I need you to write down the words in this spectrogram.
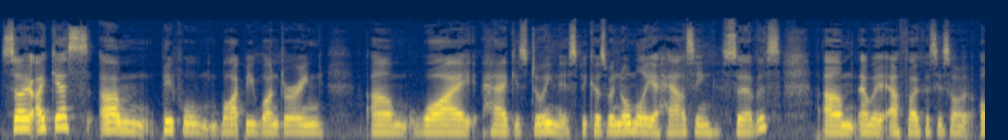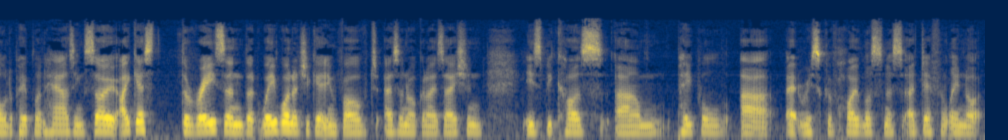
So I guess um, people might be wondering um, why HAG is doing this because we're normally a housing service um, and we, our focus is on older people and housing. So I guess the reason that we wanted to get involved as an organisation is because um, people are at risk of homelessness are definitely not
